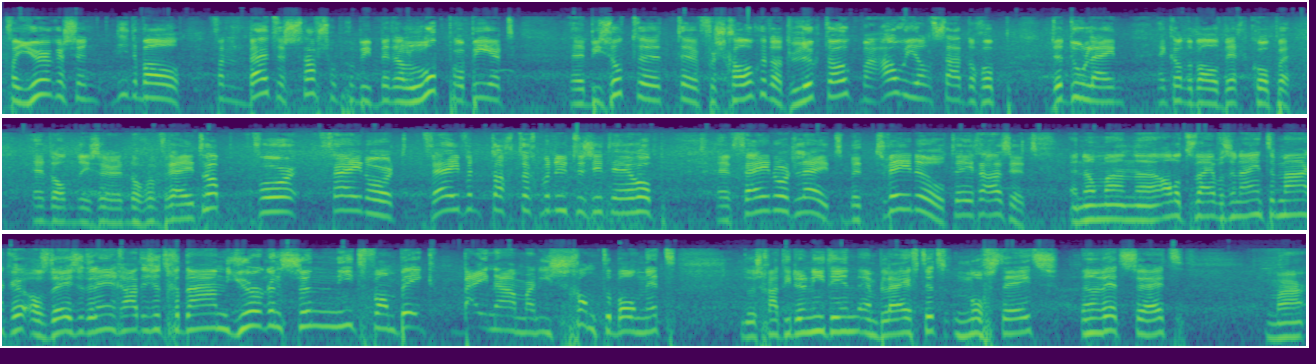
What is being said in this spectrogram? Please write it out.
van Jurgensen. Die de bal van een buiten strafschopgebied met een lop probeert uh, Bizot te, te verschalken. Dat lukt ook. Maar Ouwejan staat nog op de doellijn. En kan de bal wegkoppen. En dan is er nog een vrije trap voor Feyenoord. 85 minuten zitten erop. En Feyenoord leidt met 2-0 tegen AZ. En om aan uh, alle twijfels een eind te maken. Als deze erin gaat is het gedaan. Jurgensen niet van Beek bijna. Maar die schampt de bal net. Dus gaat hij er niet in en blijft het nog steeds een wedstrijd Maar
